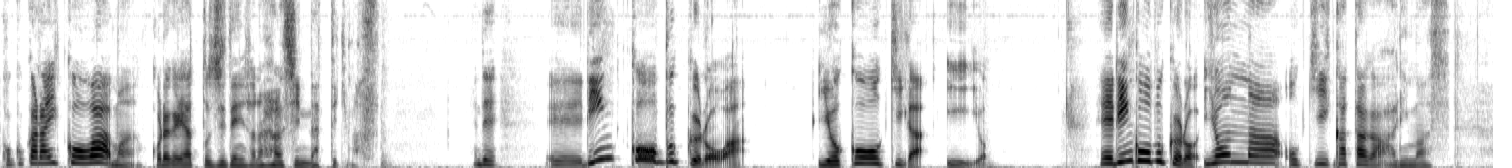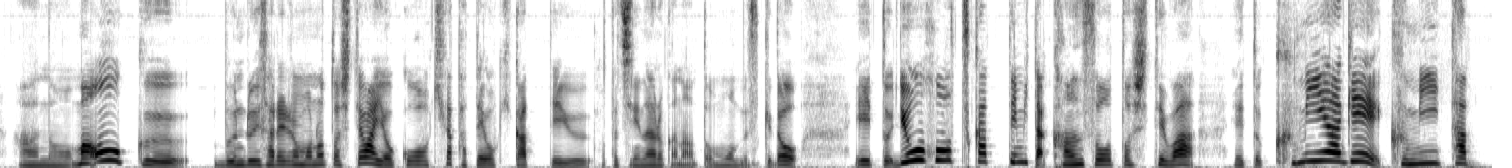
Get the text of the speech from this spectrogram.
ここから以降は、まあ、これがやっと自転車の話になってきます。で、えー、輪行袋は横置きがいいよ、えー、輪行袋いろんな置き方があります。あのまあ多く分類されるものとしては横置きか縦置きかっていう形になるかなと思うんですけど、えーと、両方使ってみた感想としては、えーと組み上げ組み立て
